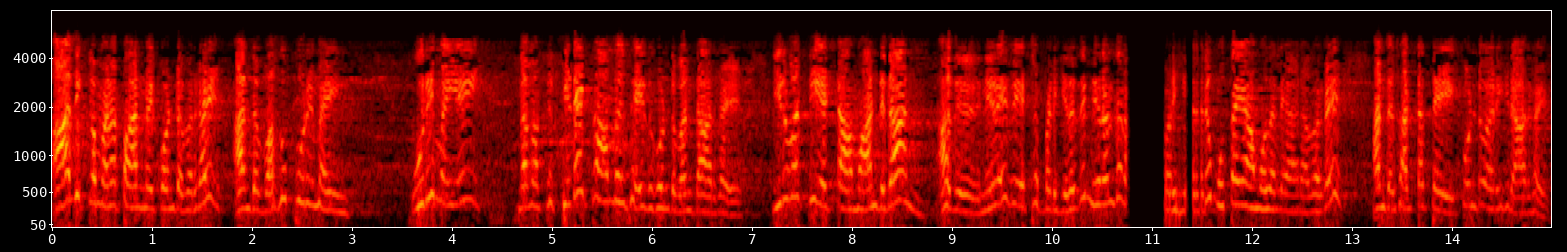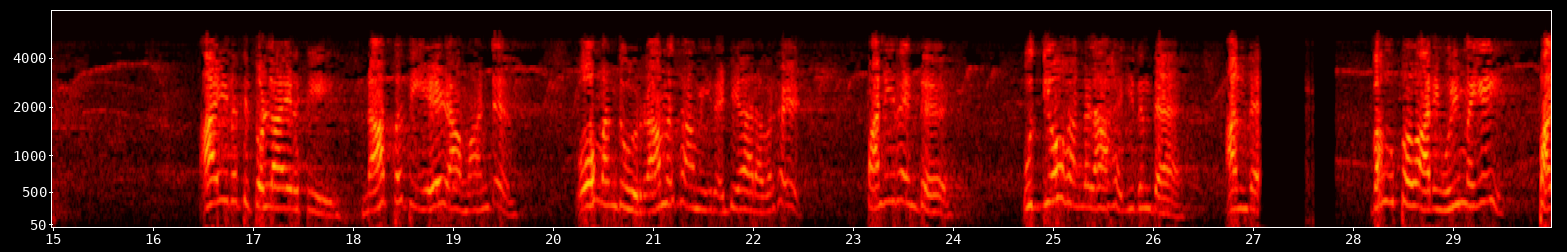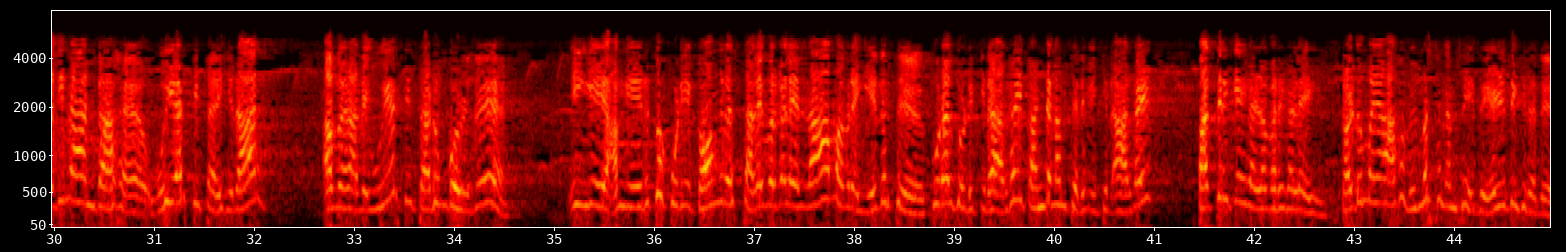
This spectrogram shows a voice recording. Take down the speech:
ஆதிக்க மனப்பான்மை கொண்டவர்கள் அந்த வகுப்புரிமை உரிமையை நமக்கு கிடைக்காமல் செய்து கொண்டு வந்தார்கள். இருபத்தி எட்டாம் ஆண்டுதான் அது நிறைவேற்றப்படுகிறது நிரந்தரப்படுகிறது. முத்தையா முதலியார் அவர்கள் அந்த சட்டத்தை கொண்டு வருகிறார்கள். ஆயிரத்தி தொள்ளாயிரத்தி நாற்பத்தி ஏழாம் ஆண்டு ஓமந்தூர் ராமசாமி ரெட்டியார் அவர்கள் பனிரெண்டு உத்தியோகங்களாக இருந்த அந்த வகுப்பவாரி உரிமையை பதினான்காக உயர்த்தி தருகிறார். அவர் அதை உயர்த்தி தரும் பொழுது இங்கே அங்கே இருக்கக்கூடிய காங்கிரஸ் தலைவர்கள் எல்லாம் அவரை எதிர்த்து குரல் கொடுக்கிறார்கள் கண்டனம் தெரிவிக்கிறார்கள். பத்திரிகைகள் அவர்களை கடுமையாக விமர்சனம் செய்து எழுதுகிறது.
